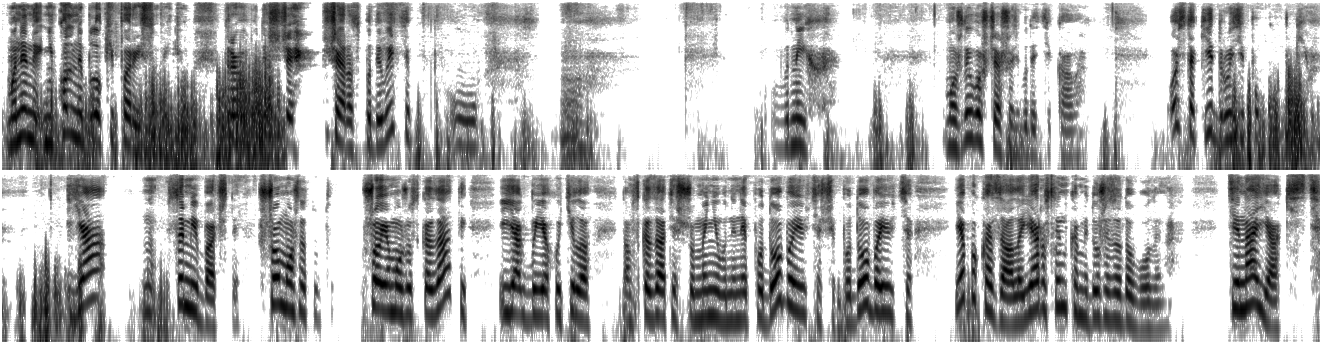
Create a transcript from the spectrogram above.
у мене ні- ніколи не було кіпарисовиків. Треба буде ще, ще раз подивитися у, в них. Можливо, ще щось буде цікаве. Ось такі, друзі, покупки. Я, ну, самі бачите, що можна тут, що я можу сказати, і як би я хотіла там сказати, що мені вони не подобаються чи подобаються. Я показала, я рослинками дуже задоволена. Ціна, якість.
